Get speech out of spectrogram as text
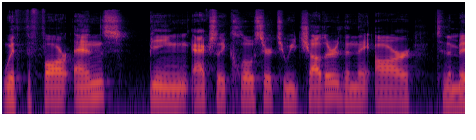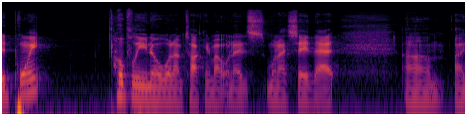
with the far ends being actually closer to each other than they are to the midpoint. Hopefully, you know what I'm talking about when I when I say that. Um, I,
